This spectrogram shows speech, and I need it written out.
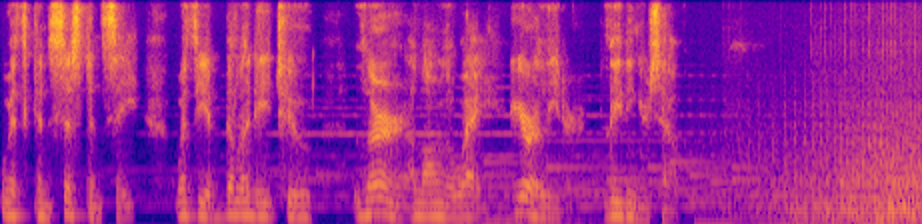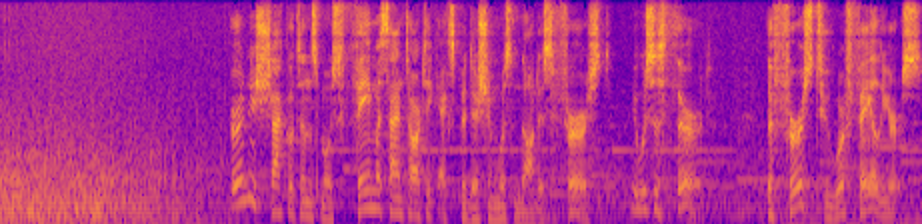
with consistency, with the ability to learn along the way, you're a leader leading yourself. Ernest Shackleton's most famous Antarctic expedition was not his first, it was his third. The first two were failures.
